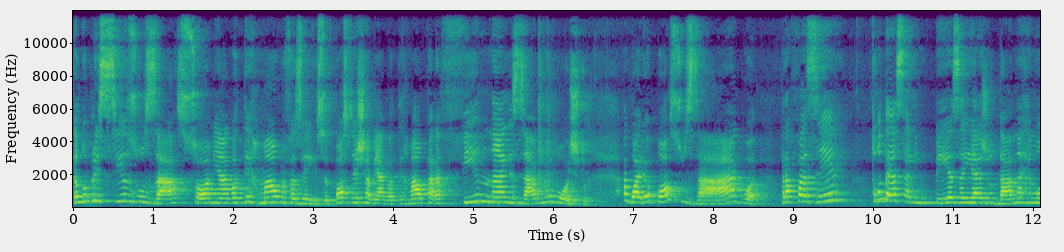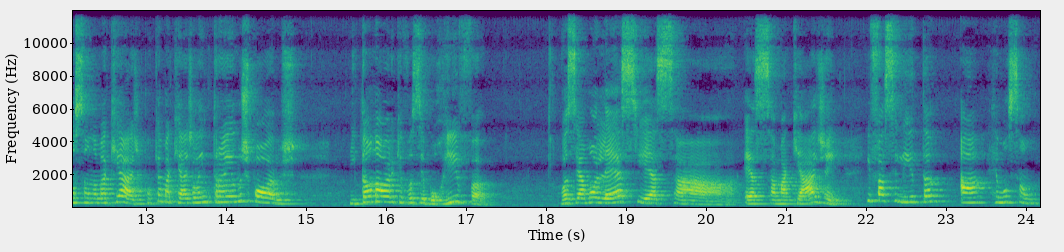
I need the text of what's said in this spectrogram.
eu não preciso usar só a minha água termal para fazer isso. Eu posso deixar minha água termal para finalizar o meu rosto. Agora, eu posso usar a água para fazer toda essa limpeza e ajudar na remoção da maquiagem, porque a maquiagem ela entranha nos poros. Então, na hora que você borrifa, você amolece essa, essa maquiagem e facilita a remoção.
